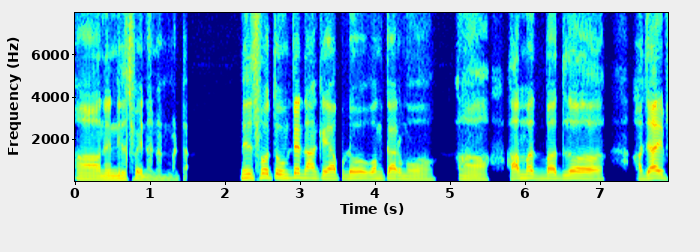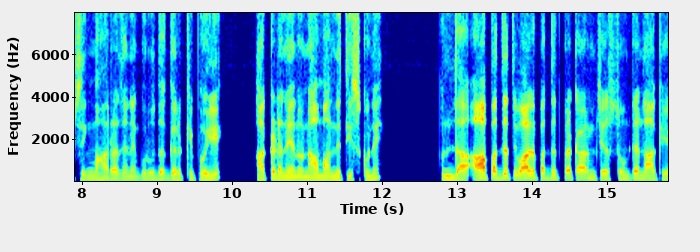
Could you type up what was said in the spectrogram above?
నేను నేను నిలిచిపోయినాననమాట. నిలిచిపోతూ ఉంటే నాకు అప్పుడు ఓంకారము అహ్మదాబాద్‌లో అజాయిబ్ సింగ్ మహారాజ్ అనే గురువు దగ్గరికి పోయి అక్కడ నేను నామాన్ని తీసుకుని దా ఆ పద్ధతి వాళ్ళ పద్ధతి ప్రకారం చేస్తూ ఉంటే నాకు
